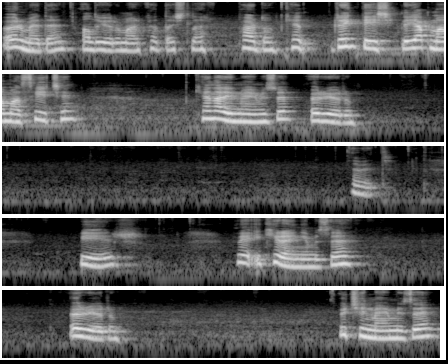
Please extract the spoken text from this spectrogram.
örmeden alıyorum arkadaşlar. Pardon renk değişikliği yapmaması için kenar ilmeğimizi örüyorum. Evet. Bir ve iki rengimizi örüyorum. Üç ilmeğimizi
